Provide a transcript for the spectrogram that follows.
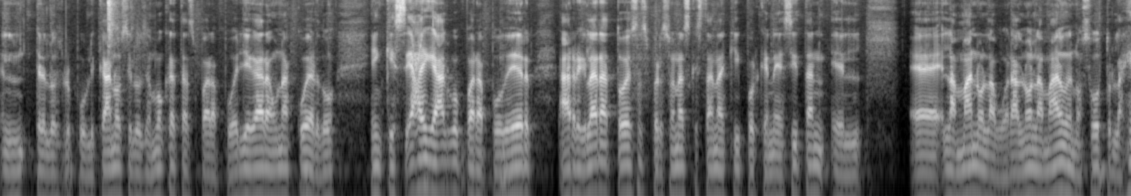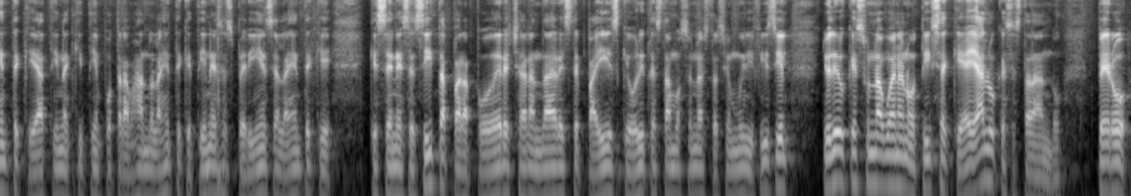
entre los republicanos y los demócratas para poder llegar a un acuerdo en que se haga algo para poder arreglar a todas esas personas que están aquí porque necesitan el eh, la mano laboral, no la mano de nosotros, la gente que ya tiene aquí tiempo trabajando, la gente que tiene esa experiencia, la gente que, que se necesita para poder echar a andar este país, que ahorita estamos en una situación muy difícil. Yo digo que es una buena noticia que hay algo que se está dando, pero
